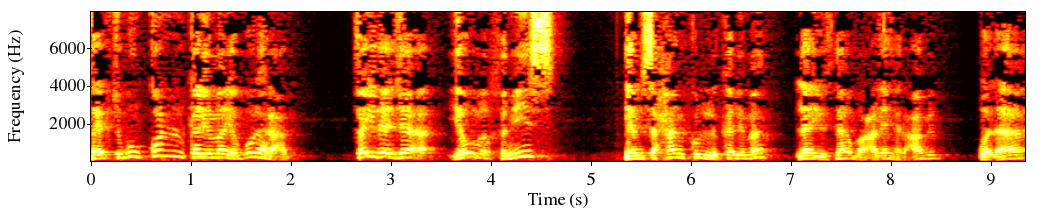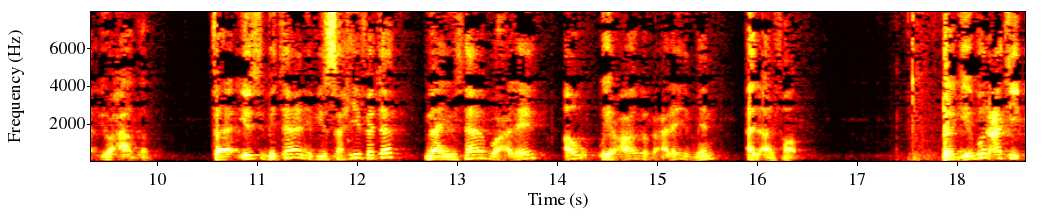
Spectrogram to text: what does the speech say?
فيكتبون كل كلمة يقولها العبد. فإذا جاء يوم الخميس يمسحان كل كلمة لا يثاب عليها العبد ولا يعاقب. فيثبتان في صحيفته ما يثاب عليه أو يعاقب عليه من الألفاظ. رقيب عتيد.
